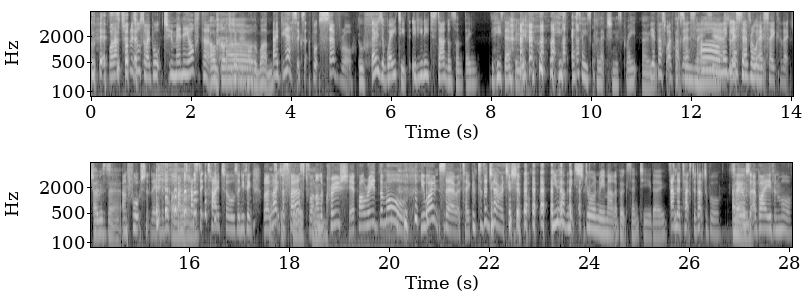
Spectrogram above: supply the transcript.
Wallace? Well, that's the trouble is also I bought too many of them. oh God, you don't want more than one. I, yes, exa- I bought several. Oof. Those are weighty. If you need to stand on something, he's there for you. His essays collection is great though. Yeah, that's what I've got. That's The essays. Oh, yeah. maybe So there's several would essay collections. Oh, is there? Unfortunately, and they've all got oh. fantastic titles, and you think, well, I That's like the first one on a cruise ship. I'll read them all. you won't, Sara. Take them to the charity shop, you have an extraordinary amount of books sent to you, though. and they're tax deductible. So I, know. also I buy even more.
